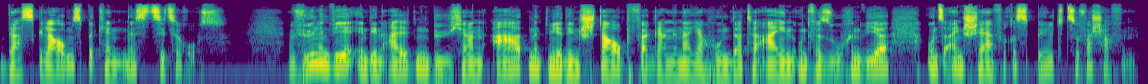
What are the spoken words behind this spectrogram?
Das Glaubensbekenntnis Ciceros Wühlen wir in den alten Büchern, atmen wir den Staub vergangener Jahrhunderte ein und versuchen wir, uns ein schärferes Bild zu verschaffen.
